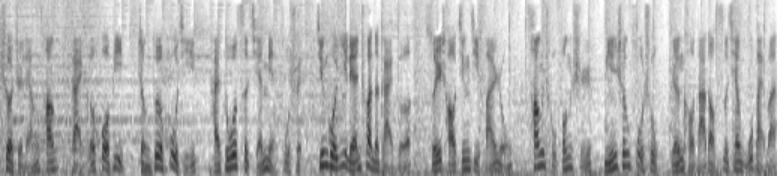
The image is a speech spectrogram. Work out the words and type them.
设置粮仓，改革货币，整顿户籍，还多次减免赋税。经过一连串的改革，隋朝经济繁荣，仓储丰实，民生富庶，人口达到四千五百万，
